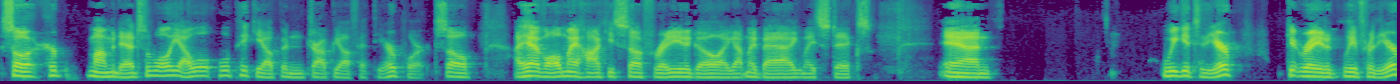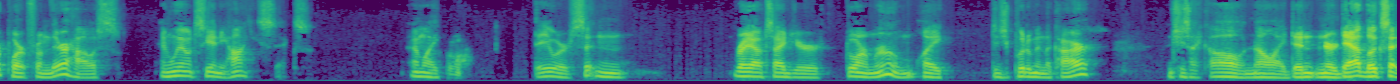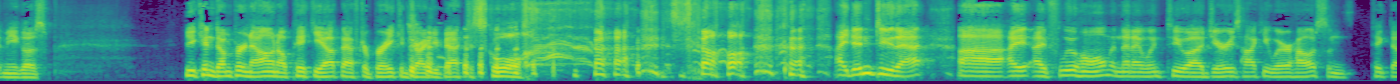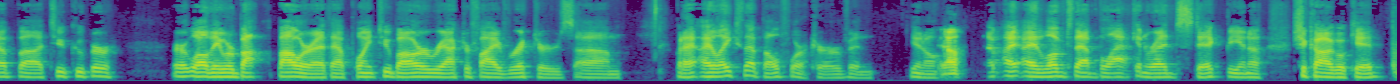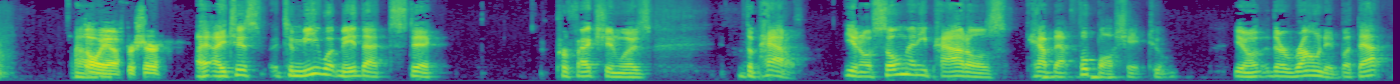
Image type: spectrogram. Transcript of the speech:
so her mom and dad said, "Well, yeah, we'll we'll pick you up and drop you off at the airport." So I have all my hockey stuff ready to go. I got my bag, my sticks, and we get to the air, get ready to leave for the airport from their house, and we don't see any hockey sticks. I'm like, they were sitting right outside your dorm room. Like, did you put them in the car? And she's like, oh, no, I didn't. And her dad looks at me and goes, You can dump her now, and I'll pick you up after break and drive you back to school. so I didn't do that. Uh, I, I, flew home, and then I went to uh, Jerry's Hockey Warehouse and picked up uh, two Cooper, or well, they were Bauer at that point, two Bauer Reactor Five Richters. Um, but I, I liked that Belfour curve, and you know, yeah. I, I loved that black and red stick. Being a Chicago kid. Um, oh yeah, for sure. I, I just to me what made that stick perfection was the paddle. You know, so many paddles have that football shape to them. You know, they're rounded, but that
